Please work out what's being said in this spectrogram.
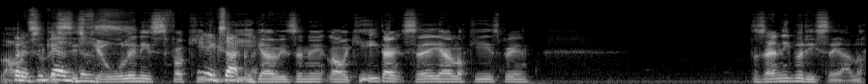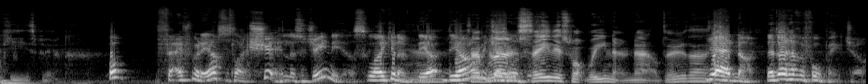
Like, But it's so again, this is fueling his fucking Exactly. ego, isn't it? Like he don't see how lucky he's been. Does anybody see how lucky he's been? well, for everybody else, it's like shit. Hitler's a genius. Like you know, Yeah. the the army don't see this what we know now, do they? Yeah, no, they don't have a full picture.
